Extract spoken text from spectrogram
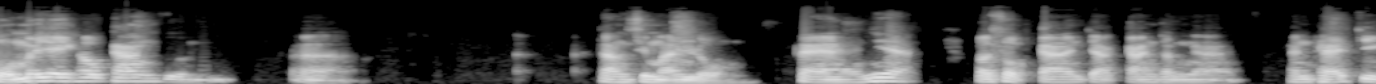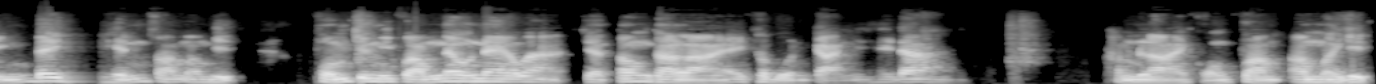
ผมไม่ใช่เข้าข้างคุณตังสิมันลง แต่เนี่ยประสบการณ์จากการทำงาน อันแท้จริงได้เห็นความอมหิต ผมจึงมีความแน่วแน่ว่าจะต้องทลายไอ้ขบวนการนี้ให้ได้ทำลายของความอมหิต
